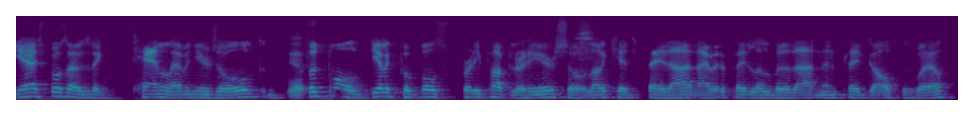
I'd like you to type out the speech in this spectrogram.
Yeah, I suppose I was like 10, 11 years old. Yep. Football, Gaelic football's pretty popular here. So a lot of kids play that. And I would have played a little bit of that and then played golf as well.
